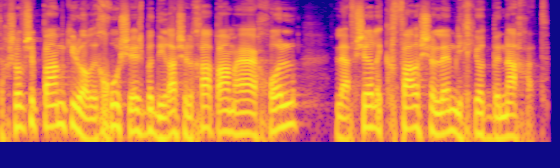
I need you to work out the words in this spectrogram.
תחשוב שפעם כאילו הרכוש שיש בדירה שלך, פעם היה יכול לאפשר לכפר שלם לחיות בנחת.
